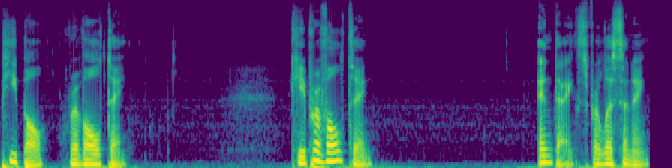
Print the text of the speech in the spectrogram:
People Revolting. Keep revolting, and thanks for listening.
